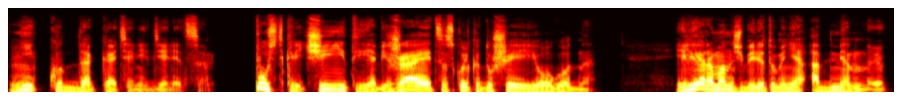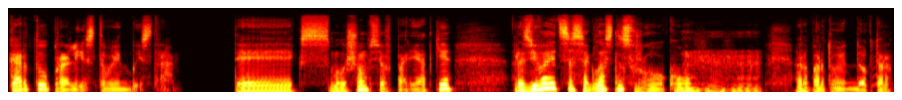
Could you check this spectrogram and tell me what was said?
Никуда Катя не денется. Пусть кричит и обижается, сколько душе ее угодно. Илья Романович берет у меня обменную карту, пролистывает быстро. «Так, с малышом все в порядке. Развивается согласно сроку», рапортует доктор.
